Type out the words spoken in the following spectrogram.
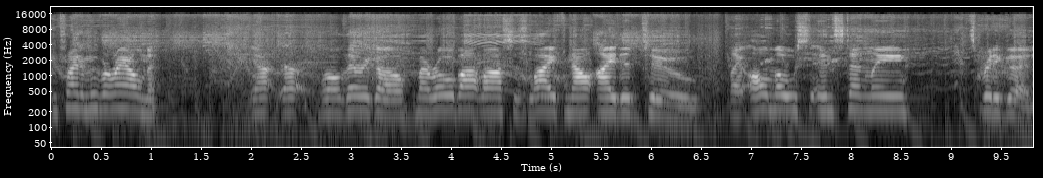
I'm trying to move around. Yeah, uh, well, there we go. My robot lost his life. Now I did too. Like, almost instantly. It's pretty good.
